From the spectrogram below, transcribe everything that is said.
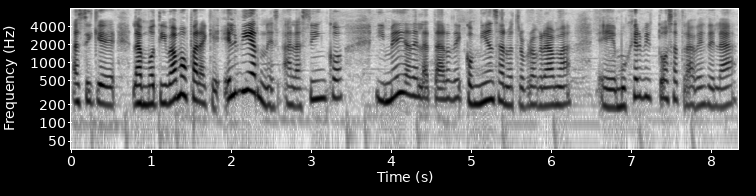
Así que las motivamos para que el viernes a las cinco y media de la tarde comienza nuestro programa eh, Mujer Virtuosa a través de la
